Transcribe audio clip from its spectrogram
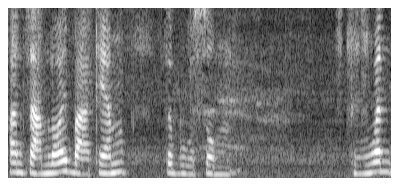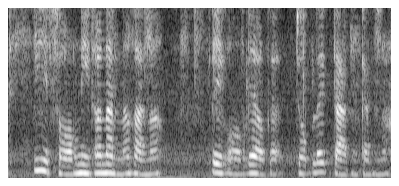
พันสามร้อยบาทแถมสบู่สม ถึงวันที่สองนี้เท่านั้นนะคะเนาะเลขออกแล้วก็จบรายการกันเนาะ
